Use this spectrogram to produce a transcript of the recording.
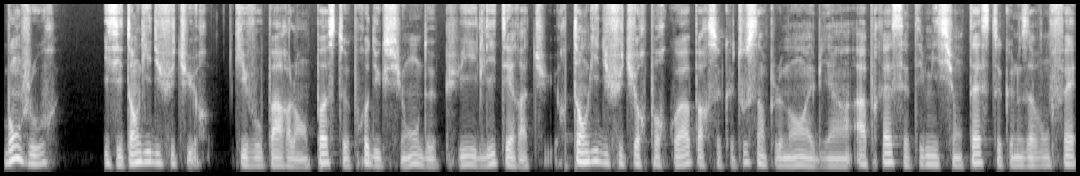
Bonjour, ici Tanguy du futur qui vous parle en post-production depuis littérature. Tanguy du futur, pourquoi? Parce que tout simplement, eh bien, après cette émission test que nous avons fait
